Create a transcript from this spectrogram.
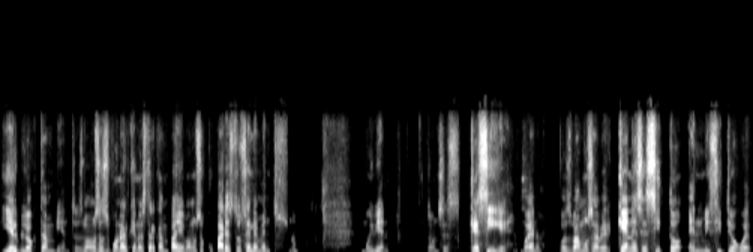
y el blog también. Entonces vamos a suponer que nuestra campaña vamos a ocupar estos elementos, ¿no? Muy bien. Entonces, ¿qué sigue? Bueno, pues vamos a ver, ¿qué necesito en mi sitio web?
